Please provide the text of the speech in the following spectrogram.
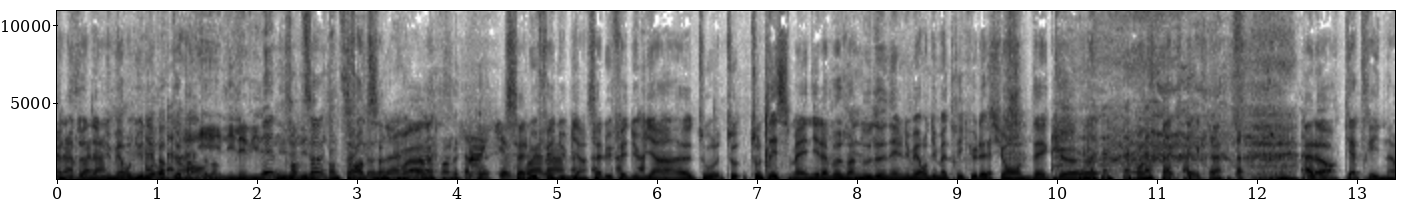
il va nous donner voilà. le numéro du Numéro département. de- Ah, L'île-et-Vilaine, L'île-et-Vilaine, 35. 35, Ouais. voilà. 35, Ça lui fait du bien, ça lui fait du bien. Euh, tout- tout- toutes les semaines, il a besoin de nous donner le numéro d'immatriculation dès que euh, on a quelqu'un. Alors, Catherine,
